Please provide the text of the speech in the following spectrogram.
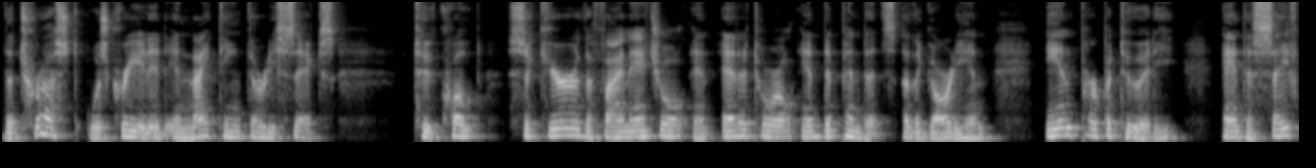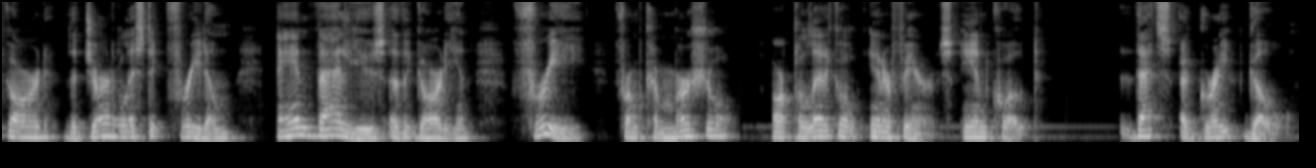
The trust was created in 1936 to, quote, secure the financial and editorial independence of the Guardian in perpetuity and to safeguard the journalistic freedom and values of the Guardian free from commercial or political interference. End quote. That's a great goal.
